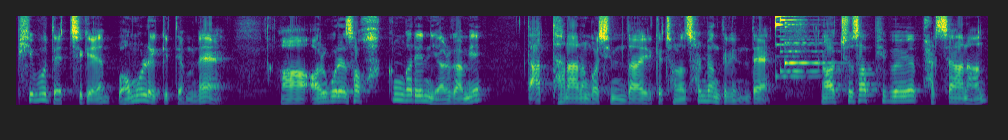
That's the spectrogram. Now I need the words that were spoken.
피부 내측에 머물러 있기 때문에 어, 얼굴에서 화끈거리는 열감이 나타나는 것입니다. 이렇게 저는 설명드리는데 어, 주사 피부염에 발생하는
